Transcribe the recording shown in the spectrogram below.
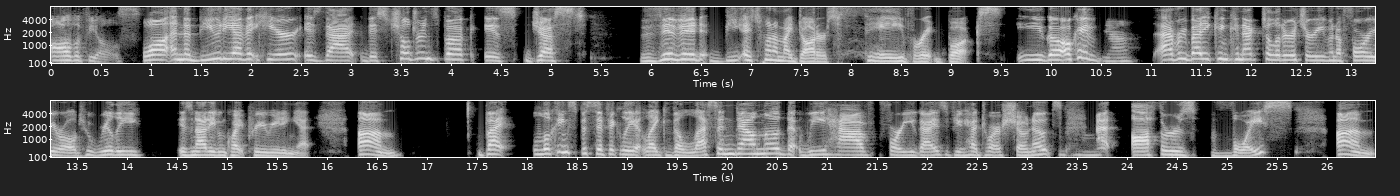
all the feels. Well, and the beauty of it here is that this children's book is just vivid. It's one of my daughter's favorite books. You go, okay, yeah. Everybody can connect to literature, even a four year old who really is not even quite pre reading yet. Um, but looking specifically at like the lesson download that we have for you guys if you head to our show notes mm-hmm. at author's voice um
